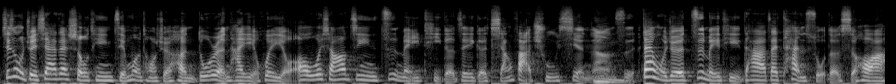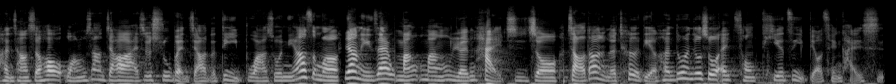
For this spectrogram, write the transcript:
其实我觉得现在在收听节目的同学，很多人他也会有哦，我想要经营。自媒体的这个想法出现这样子，嗯、但我觉得自媒体大家在探索的时候啊，很长时候网络上教啊还是书本教的第一步啊，说你要怎么让你在茫茫人海之中找到你的特点，很多人就说，哎，从贴自己标签开始。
